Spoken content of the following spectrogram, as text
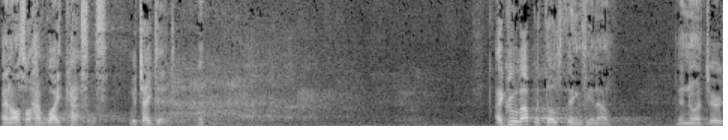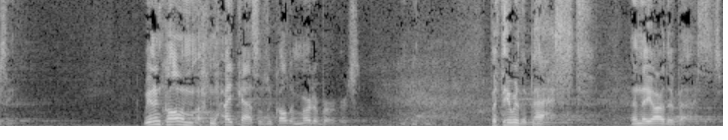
and also have White Castles, which I did. I grew up with those things, you know, in North Jersey. We didn't call them White Castles, we called them murder burgers. But they were the best, and they are the best.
